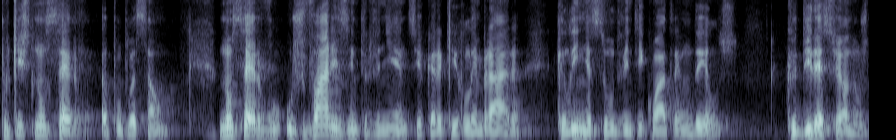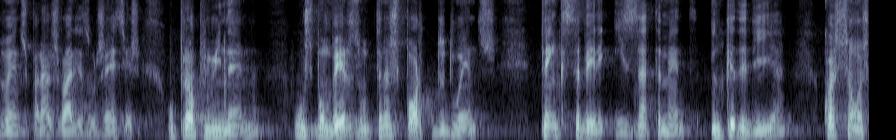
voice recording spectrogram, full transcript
Porque isto não serve a população, não serve os vários intervenientes, eu quero aqui relembrar que a linha Saúde 24 é um deles, que direciona os doentes para as várias urgências, o próprio INEM, os bombeiros, o transporte de doentes, tem que saber exatamente, em cada dia, quais são as,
